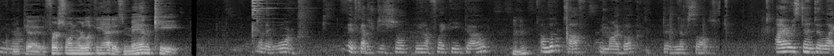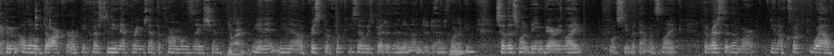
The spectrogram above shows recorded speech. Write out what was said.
You know. Okay, the first one we're looking at is Mankey. Oh, they're warm. It's got a traditional, you know, flaky dough. Mhm. A little tough in my book. There's enough salt. I always tend to like them a little darker because to me that brings out the caramelization right. in it. You know, a crisper cookie is always better than an underdone Right. cookie. So this one being very light, we'll see what that one's like. The rest of them are, you know, cooked well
